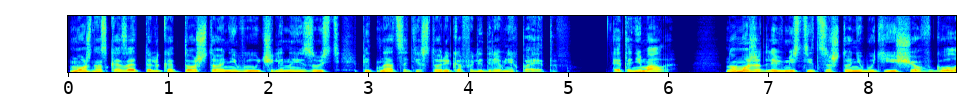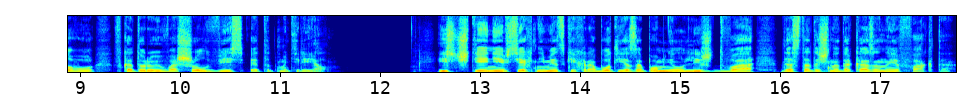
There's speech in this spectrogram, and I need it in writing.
можно сказать только то, что они выучили наизусть 15 историков или древних поэтов. Это немало. Но может ли вместиться что-нибудь еще в голову, в которую вошел весь этот материал? Из чтения всех немецких работ я запомнил лишь два достаточно доказанные факта.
